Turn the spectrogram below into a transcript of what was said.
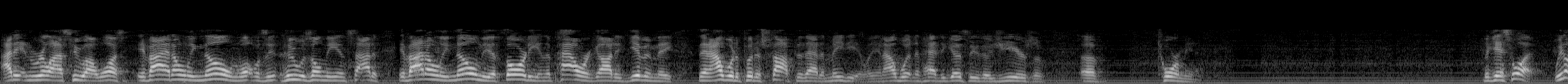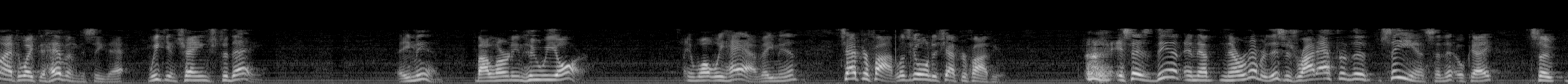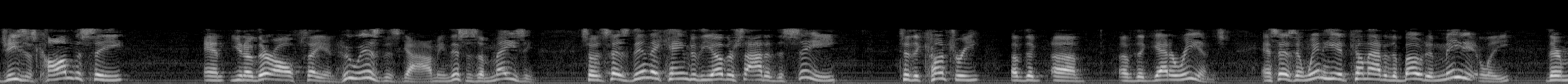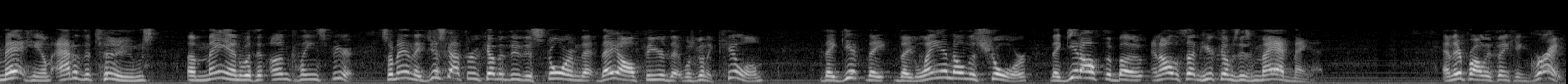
I didn't realize who I was. If I had only known what was who was on the inside of if I'd only known the authority and the power God had given me, then I would have put a stop to that immediately, and I wouldn't have had to go through those years of, of torment. But guess what? We don't have to wait to heaven to see that. We can change today. Amen by learning who we are and what we have. Amen. Chapter 5. Let's go on to chapter 5 here. it says then, and now, now remember, this is right after the sea incident, okay? So Jesus calmed the sea, and, you know, they're all saying, Who is this guy? I mean, this is amazing. So it says, Then they came to the other side of the sea, to the country of the, uh, of the Gadareans. And says, And when he had come out of the boat, immediately there met him out of the tombs a man with an unclean spirit. So, man, they just got through coming through this storm that they all feared that was going to kill them. They get they they land on the shore. They get off the boat, and all of a sudden, here comes this madman. And they're probably thinking, "Great,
